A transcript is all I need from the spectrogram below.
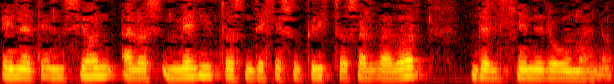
en atención a los méritos de Jesucristo Salvador del género humano.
